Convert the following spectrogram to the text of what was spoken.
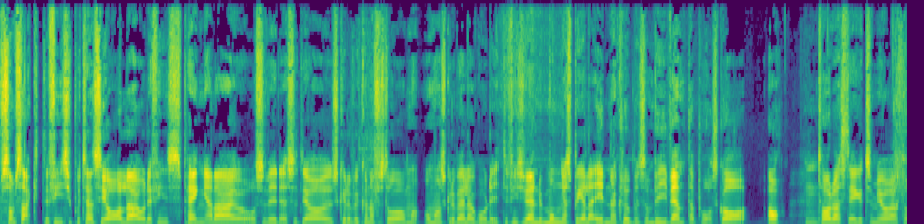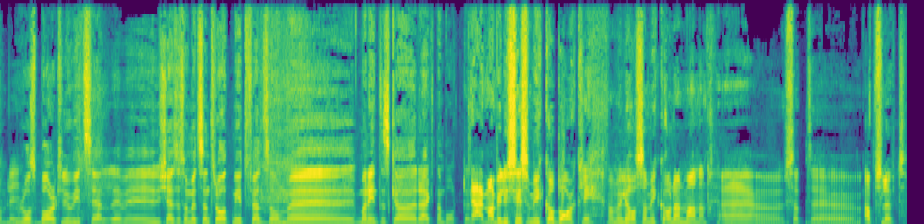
som sagt, det finns ju potential där och det finns pengar där och, och så vidare. Så att jag skulle väl kunna förstå om, om han skulle välja att gå dit. Det finns ju ändå många spelare i den här klubben som vi väntar på ska, ja, Mm. ta det här steget som gör att de blir Ross Barkley och Witzell eh, känns det som ett centralt mittfält som eh, man inte ska räkna bort. Nej man vill ju se så mycket av Barkley. Man vill ju Mm. ha så mycket av den mannen. Eh, så att eh, absolut.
